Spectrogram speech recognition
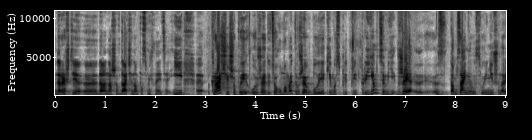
нарешті е, да, наша вдача нам посміхнеться. І е, краще, щоб ви вже до цього моменту вже були якимось під- підприємцем, вже е, там зайняли свою нішу на ринку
